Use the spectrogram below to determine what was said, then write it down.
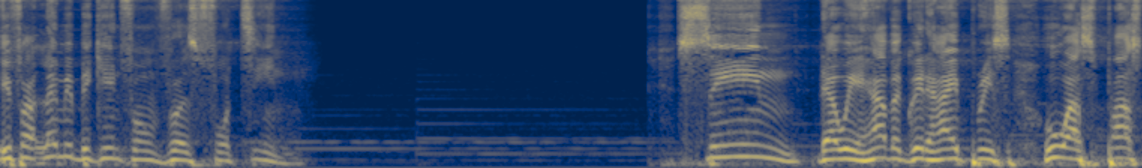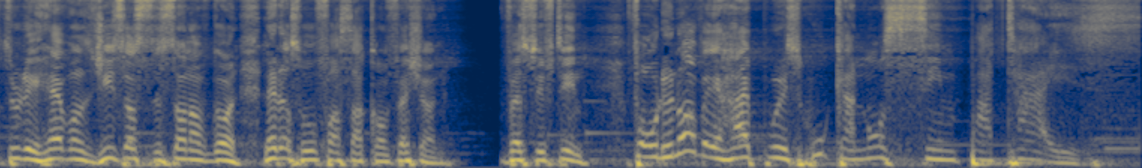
If I let me begin from verse 14. Seeing that we have a great high priest who has passed through the heavens, Jesus the Son of God, let us hold fast our confession. Verse 15. For we do not have a high priest who cannot sympathize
